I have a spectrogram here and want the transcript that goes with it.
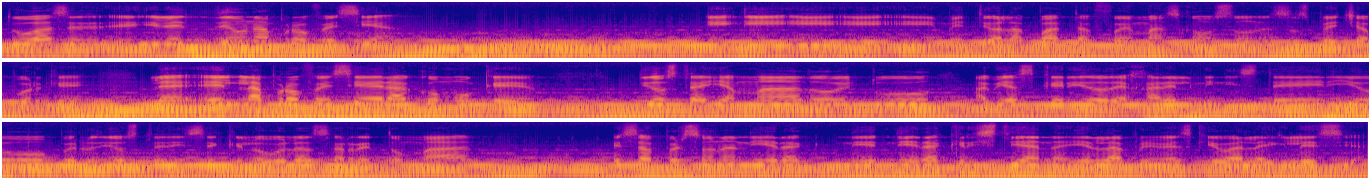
Tú has, y le dio una profecía. Y, metió la pata. Fue más como son de sospecha porque la profecía era como que Dios te ha llamado y tú habías querido dejar el ministerio, pero Dios te dice que lo vuelvas a retomar esa persona ni era, ni, era cristiana y era la primera vez que iba a la iglesia.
